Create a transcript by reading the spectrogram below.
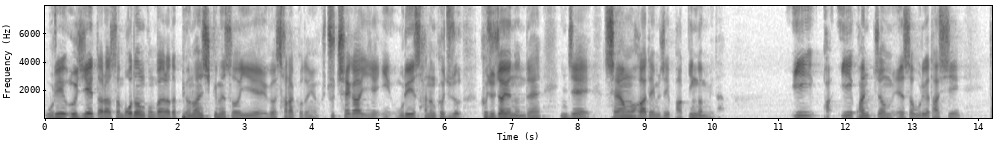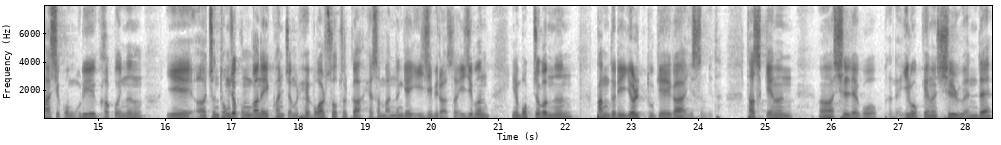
우리 의지에 따라서 모든 공간을 다 변환시키면서 이게 그 살았거든요. 주체가 이게 우리 사는 거주 거주자였는데 이제 서양화가 되면서 바뀐 겁니다. 이, 이 관점에서 우리가 다시 다시 공, 우리 갖고 있는 이 어, 전통적 공간의 관점을 회복할 수 없을까 해서 만든 게 이 집이라서 이 집은 목적 없는 방들이 12개가 있습니다. 다섯 개는 어, 실내고 일곱 개는 실외인데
